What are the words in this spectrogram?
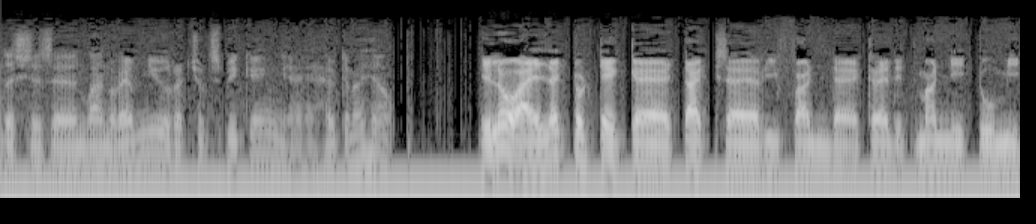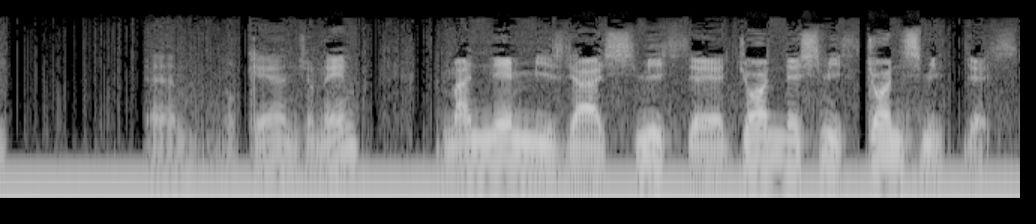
this is uh, Land Revenue, Richard speaking. Uh, how can I help? Hello, I'd like to take uh, tax uh, refund uh, credit money to me. Um, okay, and your name? My name is uh, Smith, uh, John uh, Smith, John Smith, yes.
